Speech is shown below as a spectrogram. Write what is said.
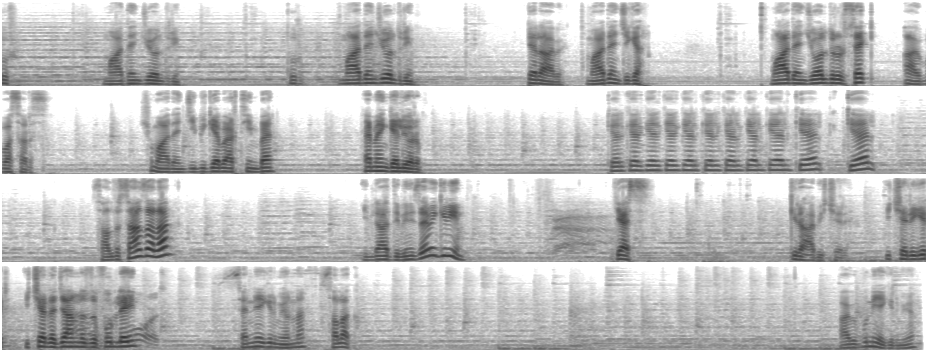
Dur. Madenci öldüreyim. Dur. Madenci öldüreyim. Gel abi. Madenci gel. Madenci öldürürsek abi basarız. Şu madenciyi bir geberteyim ben. Hemen geliyorum. Gel gel gel gel gel gel gel gel gel gel gel. Saldırsanıza lan. İlla dibinize mi gireyim? Yes. Gir abi içeri. İçeri gir. İçeride canınızı fullleyin. Sen niye girmiyorsun lan? Salak. Abi bu niye girmiyor?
